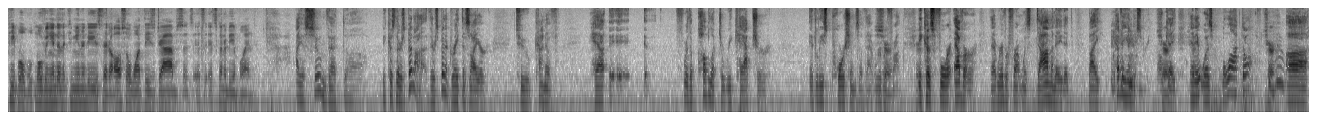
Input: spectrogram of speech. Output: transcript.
people moving into the communities that also want these jobs. It's it's, it's going to be a blend I assume that uh, because there's been a there's been a great desire to kind of have for the public to recapture at least portions of that riverfront sure. because forever that riverfront was dominated by heavy industry. Sure, Okay, and it was blocked off. sure Uh,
